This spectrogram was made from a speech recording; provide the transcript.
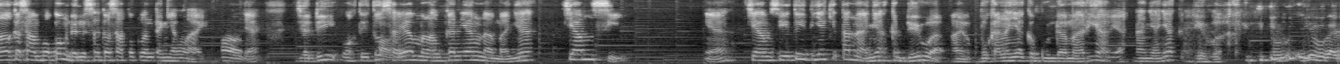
uh, ke Sampokong dan ke satu kelenteng yang lain. Oh. Ya, jadi waktu itu oh. saya melakukan yang namanya ciamsi. Ya, ciamsi itu intinya kita nanya ke dewa, Ayo, bukan nanya ke Bunda Maria ya, nanyanya ke dewa. ini bukan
